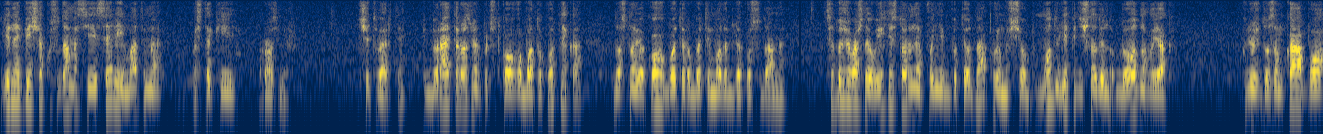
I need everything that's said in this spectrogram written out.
Тоді найбільша кусудама з цієї серії матиме ось такий розмір. Четверте. Підбирайте розмір початкового багатокутника, на основі якого будете робити модуль для кусудами. Це дуже важливо, їхні сторони повинні бути однаковими, щоб модулі підійшли один до одного як ключ до замка або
